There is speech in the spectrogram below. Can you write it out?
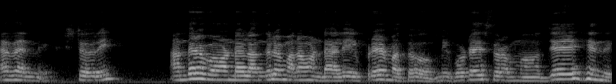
అదండి స్టోరీ. అందరూ బాగుండాలి అందులో మనం ఉండాలి. ప్రేమతో మీ కోటేశ్వరమ్మ. జై హింద్.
